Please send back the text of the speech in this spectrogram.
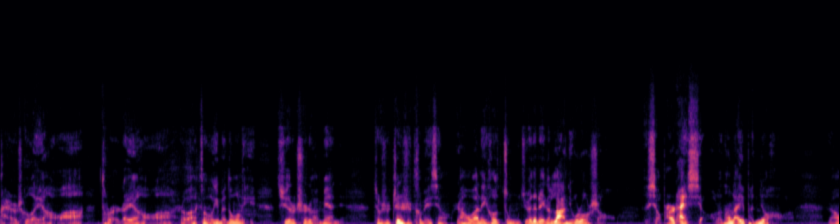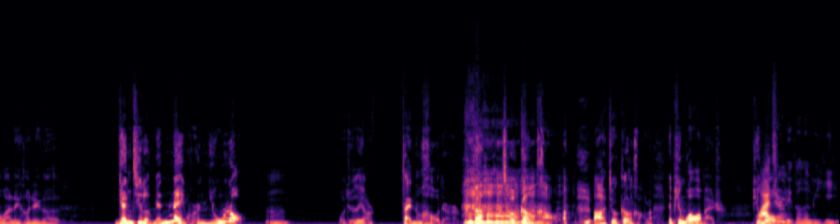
开着车也好啊，腿儿的也好啊，是吧？走一百多公里去那儿吃这碗面去，就是真是特别香。然后完了以后，总觉得这个辣牛肉少，小盘太小了，能来一盆就好了。然后完了以后，这个延吉冷面那块牛肉，嗯，我觉得要是再能厚点儿，就更好了啊，就更好了。那苹果我不爱吃，苹我爱吃里头的梨，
